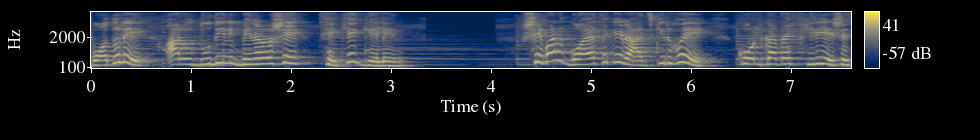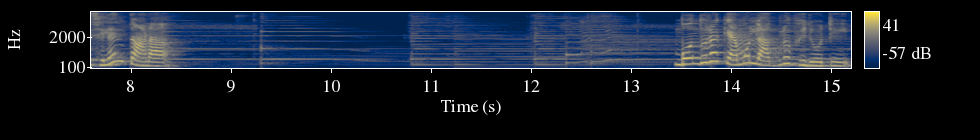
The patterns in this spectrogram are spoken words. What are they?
বদলে আরও দুদিন বেনারসে থেকে গেলেন। সেবার গয়া থেকে রাজগীর হয়ে কলকাতায় ফিরে এসেছিলেন তাঁরা। বন্ধুরা, কেমন লাগল ভিডিওটি?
